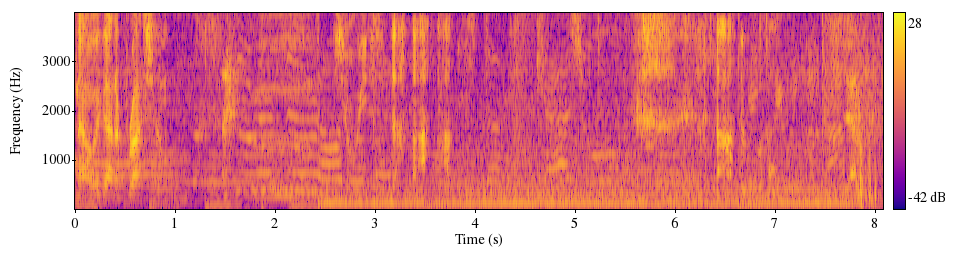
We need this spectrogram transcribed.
Now we gotta brush them. Should we stop? yeah.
